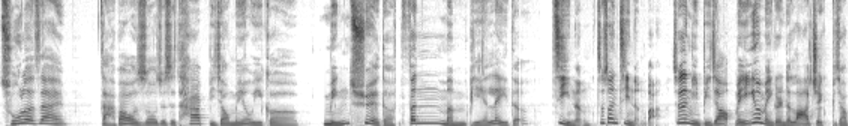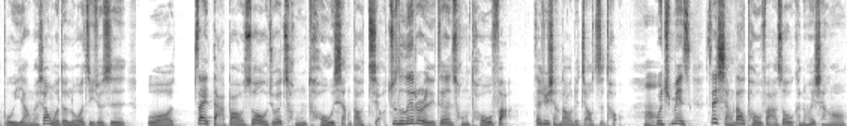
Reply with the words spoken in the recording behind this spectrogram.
除了在打包的时候，就是他比较没有一个明确的分门别类的技能，这算技能吧？就是你比较每因为每个人的 logic 比较不一样嘛，像我的逻辑就是我。在打包的时候，我就会从头想到脚，就是 literally 真的从头发再去想到我的脚趾头。嗯，which means 在想到头发的时候，我可能会想要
